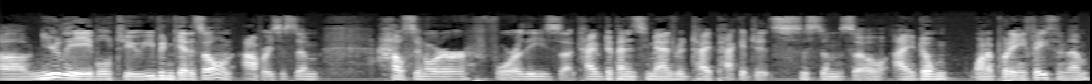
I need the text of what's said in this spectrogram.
uh, nearly able to even get its own operating system house in order for these uh, kind of dependency management type packages systems. So I don't want to put any faith in them.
